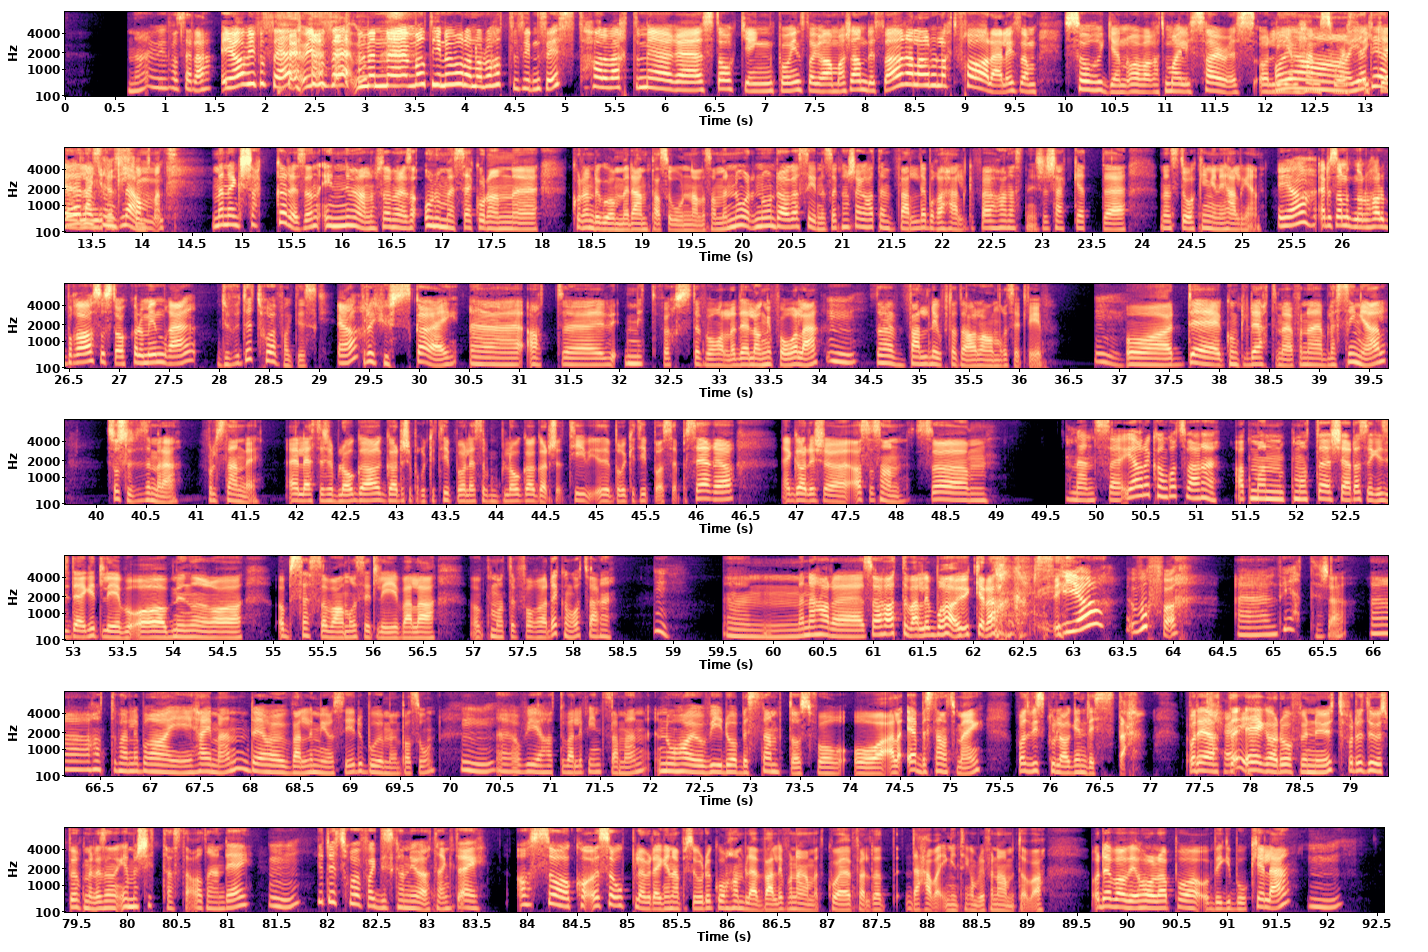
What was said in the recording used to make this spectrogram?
Nei, vi får se da. Ja, vi får se. Vi får se. Men eh, Martine, hvordan har du hatt det siden sist? Har det vært mer stalking på Instagram av kjendiser, eller har du lagt fra deg liksom sorgen over at Miley Cyrus og Liam ja. Hemsworth Ja, det ikke det lenger er sammen? Men jeg sjekker det sånn innimellom, så er det sånn Å, nå må jeg se hvordan, eh, hvordan det går med den personen, eller sånn. Men nå er det noen dager siden, så kanskje jeg har hatt en veldig bra helg. For jeg har nesten ikke sjekket uh, den stalkingen i helgen. Ja, Er det sånn at når du har det bra, så stalker du mindre? Du, det tror jeg faktisk. Ja. For det husker jeg Uh, at uh, mitt første forhold, det lange forholdet, Mm. så var jeg veldig opptatt av alle andre sitt liv. Mm. Og det konkluderte med, for når jeg ble singel, så sluttet jeg med det fullstendig. Jeg leste ikke blogger, gadd ikke bruke tid på å lese blogger, gadd ikke tid, bruke tid på å se på serier. Jeg gadd ikke Altså sånn. Så um, mens eh, Ja, det kan godt være. At man på en måte kjeder seg i sitt eget liv og begynner å obsesse over andre sitt liv, eller på en måte for Det kan godt være. Mm. Um, men jeg har det Så jeg har hatt det veldig bra uke, da, kan du si. Ja, hvorfor? Jeg vet ikke. Har hatt det veldig bra i heimen. Det har jo veldig mye å si. Du bor jo med en person. Mm. Uh, Og vi har hatt det veldig fint sammen. Nå har jo vi da bestemt oss for å Eller jeg bestemte meg for at vi skulle lage en liste. For det at jeg har da funnet ut For det du har spurt meg det sånn Ja, men shit, tester Adrian deg? Mm. Ja, det tror jeg faktisk han gjør, tenkte jeg. Og så, så opplevde jeg en episode hvor han ble veldig fornærmet, hvor jeg følte at det her var ingenting å bli fornærmet over. Og det var vi holder på å bygge bokhylle, Mm.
